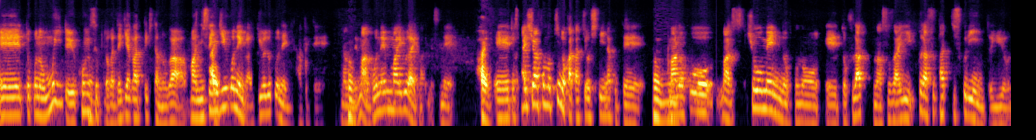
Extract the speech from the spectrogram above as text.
えっ、ー、と、この無意というコンセプトが出来上がってきたのが、まあ、2015年から16年にかけてなので、はい、まあ、5年前ぐらいからですね、はい。えっ、と、最初はその木の形をしていなくて、うんうん、まあ、あの、こう、まあ、表面のこの、えっ、と、フラットな素材、プラスタッチスクリーンというような、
